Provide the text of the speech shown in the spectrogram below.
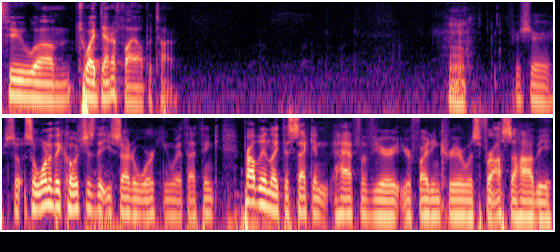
to um, to identify all the time For sure. So, so one of the coaches that you started working with, I think, probably in like the second half of your, your fighting career, was Firas Zahabi.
